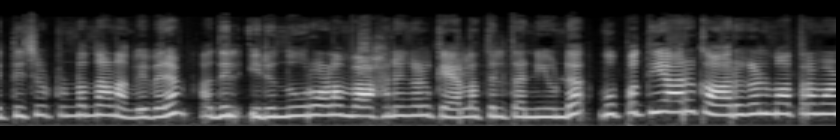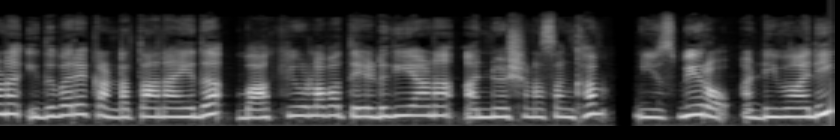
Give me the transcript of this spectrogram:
എത്തിച്ചിട്ടുണ്ടെന്നാണ് വിവരം. അതിൽ ഇരുന്നൂറോളം വാഹനങ്ങൾ കേരളത്തിൽ തന്നെയുണ്ട്. മുപ്പത്തിയാറ് കാറുകൾ മാത്രമാണ് ഇതുവരെ കണ്ടെത്താനായത്. ബാക്കിയുള്ളവ തേടുകയാണ് അന്വേഷണ സംഘം. ന്യൂസ് ബ്യൂറോ അടിമാലി.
